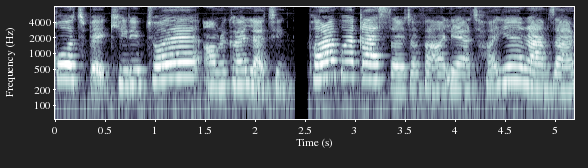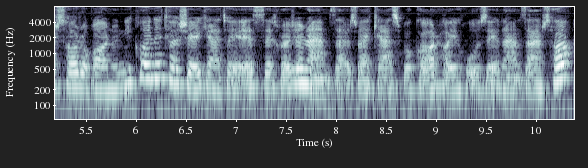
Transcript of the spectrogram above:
قطب کریپتو آمریکای لاتین. پاراگوئه قصد داره تا فعالیت های رمزارزها رو قانونی کنه تا شرکت های استخراج رمزارز و کسب و کارهای حوزه رمزارزها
